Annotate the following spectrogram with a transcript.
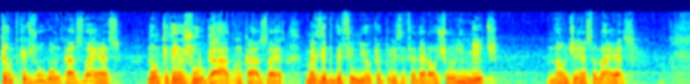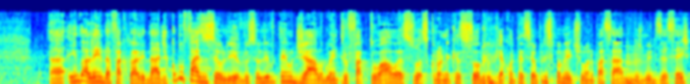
tanto que ele julgou um caso do Aécio. Não que tenha julgado um caso do Aécio, mas ele definiu que a Polícia Federal tinha um limite na audiência do Aécio. Uh, indo além da factualidade, como faz o seu livro? O seu livro tem um diálogo entre o factual, as suas crônicas sobre o que aconteceu, principalmente o ano passado, uhum. 2016,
